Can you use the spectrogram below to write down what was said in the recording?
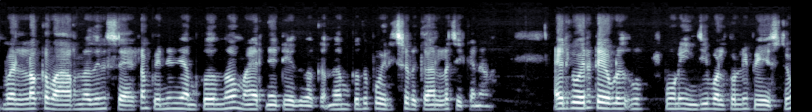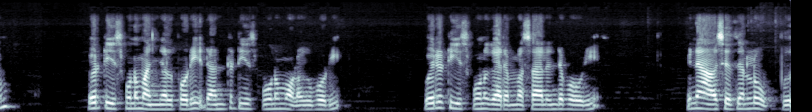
വെള്ളമൊക്കെ വാർന്നതിന് ശേഷം പിന്നെ നമുക്കൊന്ന് മാരിനേറ്റ് ചെയ്ത് വെക്കാം. നമുക്കിത് പൊരിച്ചെടുക്കാനുള്ള ചിക്കനാണ് അതിലേക്ക് ഒരു ടേബിൾ സ്പൂൺ ഇഞ്ചി വെളുത്തുള്ളി പേസ്റ്റും ഒരു ടീസ്പൂൺ മഞ്ഞൾപ്പൊടി രണ്ട് ടീസ്പൂൺ മുളക് പൊടി ഒരു ടീസ്പൂൺ ഗരം മസാലന്റെ പൊടി പിന്നെ ആവശ്യത്തിനുള്ള ഉപ്പ്.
